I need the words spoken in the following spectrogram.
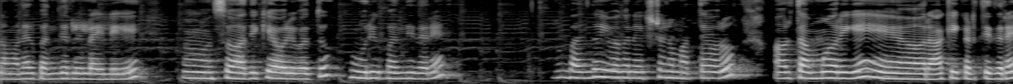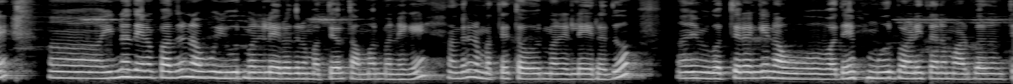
ನಮ್ಮ ಮನೆಯವ್ರು ಬಂದಿರಲಿಲ್ಲ ಇಲ್ಲಿಗೆ. ಸೊ ಅದಕ್ಕೆ ಅವರಿವತ್ತು ಊರಿಗೆ ಬಂದಿದ್ದಾರೆ. ಬಂದು ಇವಾಗ ನೆಕ್ಸ್ಟ್ ನಮ್ಮ ಅತ್ತೆಯವರು ಅವ್ರ ತಮ್ಮವರಿಗೆ ರಾಖಿ ಕಟ್ತಿದ್ದಾರೆ. ಇನ್ನೊಂದೇನಪ್ಪ ಅಂದರೆ ನಾವು ಇವ್ರ ಮನೆಯಲ್ಲೇ ಇರೋದು ನಮ್ಮ ಅತ್ತೆಯವ್ರ ತಮ್ಮರ ಮನೆಗೆ. ಅಂದರೆ ನಮ್ಮ ಅತ್ತೆ ತವ್ರ ಮನೆಯಲ್ಲೇ ಇರೋದು. ನಿಮಗೆ ಗೊತ್ತಿರೋಂಗೆ ನಾವು ಅದೇ ಮೂರು ಬಾಣಿತನ ಮಾಡಬಾರ್ದು ಅಂತ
